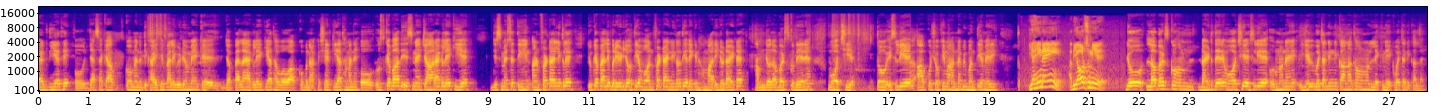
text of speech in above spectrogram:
एग दिए थे। तो जैसा कि आपको मैंने दिखाई थी पहले वीडियो में कि जब पहला एग ले किया था वो आपको बना के शेयर किया था मैंने। तो उसके बाद इसने चार एग ले किए। जिसमें से तीन अनफर्टाइल निकले क्योंकि पहली ब्रीड जो होती है वो अनफर्टाइल निकलती है लेकिन हमारी जो डाइट है हम जो लवर्स को दे रहे हैं वो अच्छी है। तो इसलिए आपको शौकी मारना भी बनती है मेरी। तो यही नहीं अभी और सुनिए। जो लवर्स को हम डाइट दे रहे हैं वो अच्छी है इसलिए उन्होंने ये भी बच्चा नहीं निकालना था उन्होंने लेकिन एक बच्चा निकाला है।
